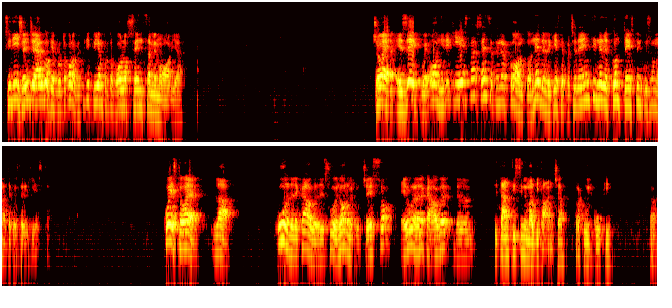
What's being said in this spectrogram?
Si dice in gergo che il protocollo HTTP è un protocollo senza memoria. Cioè esegue ogni richiesta senza tener conto né delle richieste precedenti né del contesto in cui sono nate queste richieste. Questa è la, una delle cause del suo enorme successo e una delle cause del, di tantissimi mal di pancia, tra cui i cookie. Ah.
